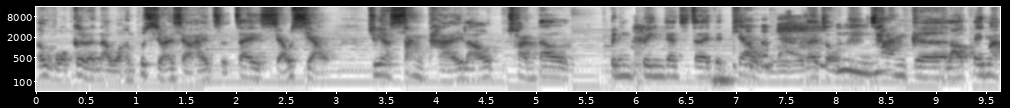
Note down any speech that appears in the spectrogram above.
而我个人呢，我很不喜欢小孩子在小小就要上台，然后穿到。冰冰这样子在那边跳舞那种唱歌，然后被骂。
